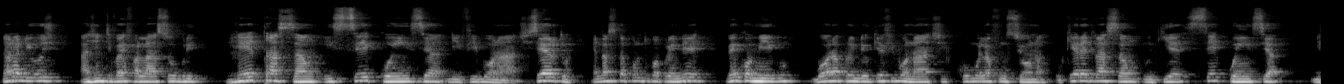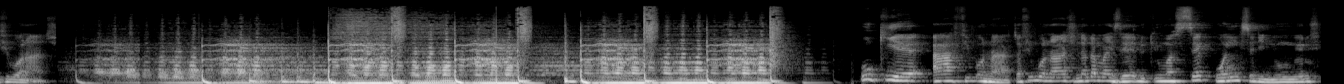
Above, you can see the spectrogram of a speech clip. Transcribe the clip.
Na aula de hoje, a gente vai falar sobre retração e sequência de Fibonacci, certo? Então, você está pronto para aprender? Vem comigo, bora aprender o que é Fibonacci, como ela funciona, o que é retração, o que é sequência de Fibonacci. Que é a Fibonacci? A Fibonacci nada mais é do que uma sequência de números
